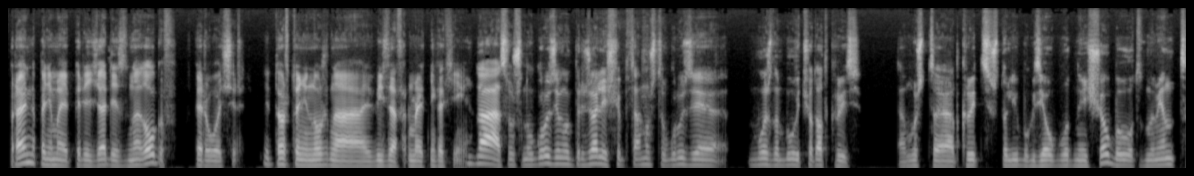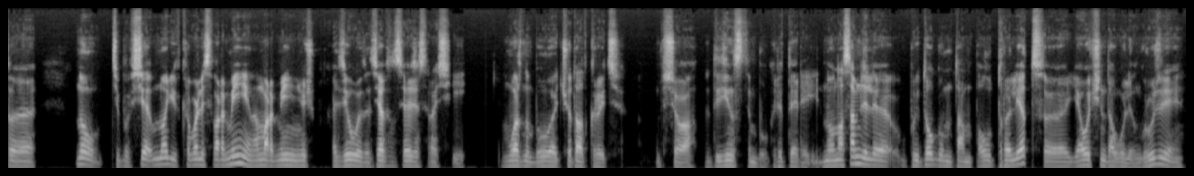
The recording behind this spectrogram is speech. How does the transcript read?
правильно понимаю, переезжали из налогов в первую очередь? И то, что не нужно визы оформлять никакие. Да, слушай, ну в Грузию мы приезжали еще потому, что в Грузии можно было что-то открыть. Потому что открыть что-либо где угодно еще был в тот момент э, ну, типа, все, многие открывались в Армении, нам Армения не очень подходила из-за тех связи с Россией. Можно было что-то открыть. Все, это единственный был критерий. Но на самом деле, по итогам там полутора лет э, я очень доволен Грузией,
